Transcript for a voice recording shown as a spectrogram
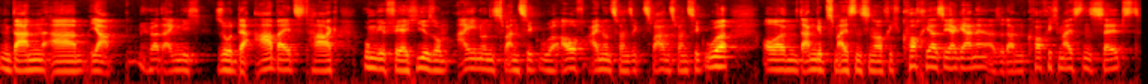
Und dann, ähm, ja, hört eigentlich so der Arbeitstag ungefähr hier so um 21 Uhr auf, 21, 22 Uhr. Und dann gibt es meistens noch, ich koche ja sehr gerne, also dann koche ich meistens selbst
